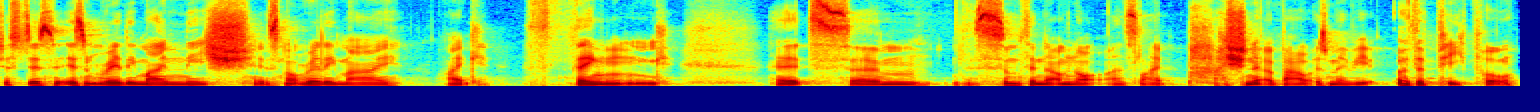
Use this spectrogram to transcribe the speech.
justice isn't really my niche. It's not really my like thing. It's, um, it's something that I'm not as like passionate about as maybe other people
